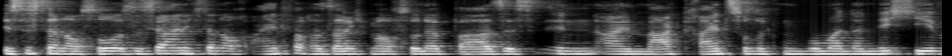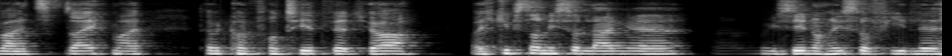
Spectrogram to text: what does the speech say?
Ist es dann auch so, es ist ja eigentlich dann auch einfacher, sage ich mal, auf so einer Basis in einen Markt reinzurücken, wo man dann nicht jeweils, sage ich mal, damit konfrontiert wird, ja, euch gibt's noch nicht so lange, ich sehe noch nicht so viele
